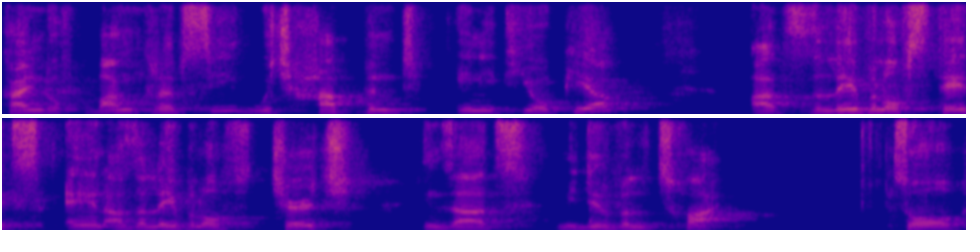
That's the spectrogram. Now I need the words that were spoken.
kind of bankruptcy, which happened in Ethiopia at the level of states and at the level of church in that medieval time. So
